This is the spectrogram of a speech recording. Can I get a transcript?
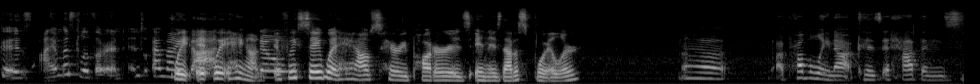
because I'm a Slytherin and I'm Wait, bad. it, wait, hang on. No. If we say what house Harry Potter is in, is that a spoiler? uh, uh, probably not because it happens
